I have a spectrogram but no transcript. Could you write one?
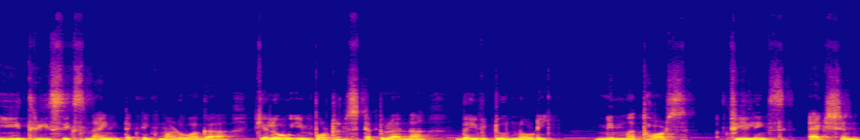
ಈ ತ್ರೀ ಸಿಕ್ಸ್ ನೈನ್ ಟೆಕ್ನಿಕ್ ಮಾಡುವಾಗ ಕೆಲವು ಇಂಪಾರ್ಟೆಂಟ್ ಸ್ಟೆಪ್ಗಳನ್ನು ದಯವಿಟ್ಟು ನೋಡಿ. ನಿಮ್ಮ ಥಾಟ್ಸ್, ಫೀಲಿಂಗ್ಸ್ ಆ್ಯಕ್ಷನ್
